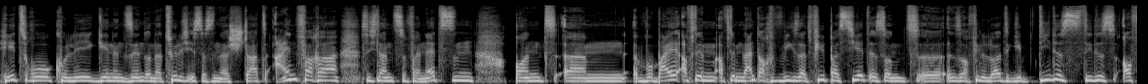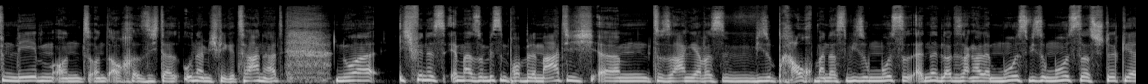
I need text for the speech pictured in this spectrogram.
Hetero-Kolleginnen sind. Und natürlich ist das in der Stadt einfacher, sich dann zu vernetzen. Und ähm, wobei auf dem, auf dem Land auch, wie gesagt, viel passiert ist und äh, es auch viele Leute gibt, die das, die das offen leben und, und auch sich da unheimlich viel getan hat. Nur ich finde es immer so ein bisschen problematisch ähm, zu sagen, ja, was, wieso braucht man das, wieso muss, äh, Leute sagen alle, muss, wieso muss das Stück jetzt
